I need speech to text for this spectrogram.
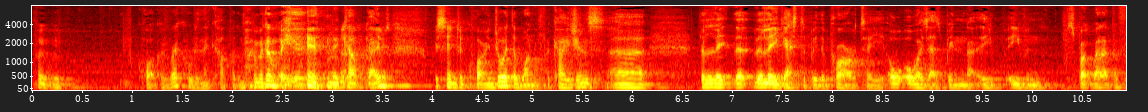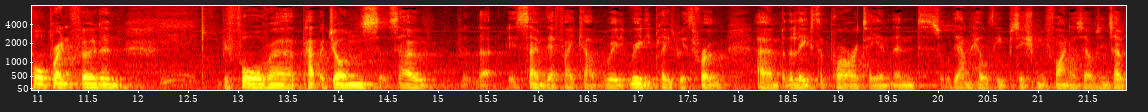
I think we've quite a good record in the cup at the moment, haven't we? in the cup games, we seem to quite enjoy the one-off occasions. Uh, the, le- the, the league has to be the priority. Always has been. uh, Even spoke about that before Brentford and before uh, Papa John's. So that, it's same with the FA Cup. Really, really pleased we're through. Um, but the league's the priority and, and sort of the unhealthy position we find ourselves in. So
